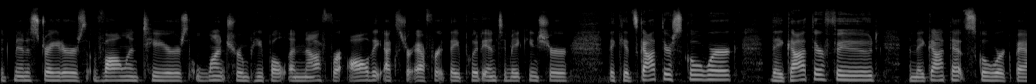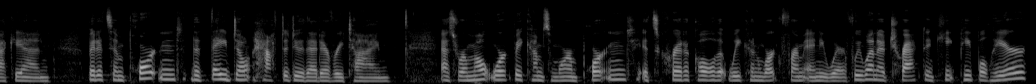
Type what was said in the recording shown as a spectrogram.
administrators, volunteers, lunchroom people enough for all the extra effort they put into making sure the kids got their schoolwork, they got their food, and they got that schoolwork back in but it's important that they don't have to do that every time. As remote work becomes more important, it's critical that we can work from anywhere. If we want to attract and keep people here,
